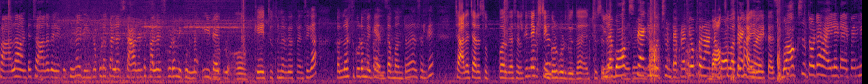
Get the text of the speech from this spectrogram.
చాలా అంటే చాలా వెరైటీస్ ఉన్నాయి. దీంట్లో కూడా కలర్స్ కావాలంటే కలర్స్ కూడా మీకు ఉన్నాయి ఈ టైప్లో. ఓకే చూస్తున్నారు కదా ఫ్రెండ్స్ ఇక కలర్స్ కూడా మీకు ఎంత బాగుంటుందో అసలుకి చాలా చాలా సూపర్గా అసలుకి నెక్స్ట్ ఇంకోటి కూడా చూద్దాం చూస్తుందా బాక్స్ ప్యాకింగ్ వచ్చి ఉంటాయి. ప్రతి ఒక్క దాంట్లో బాక్స్ అసలు. బాక్స్ తోటే హైలైట్ అయిపోయింది.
